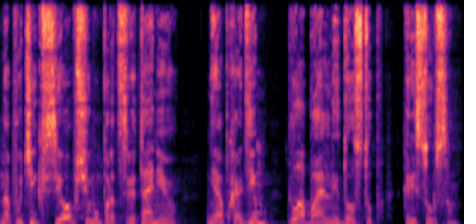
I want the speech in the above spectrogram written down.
на пути к всеобщему процветанию, необходим глобальный доступ к ресурсам.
